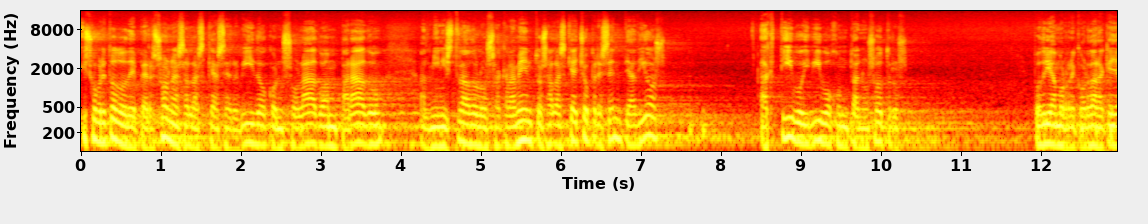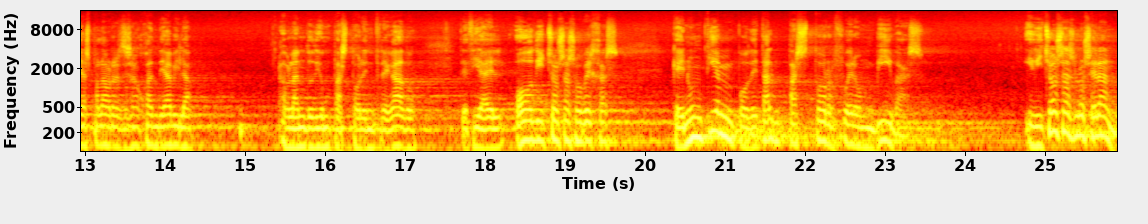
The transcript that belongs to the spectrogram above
y sobre todo de personas a las que ha servido, consolado, amparado, administrado los sacramentos, a las que ha hecho presente a Dios, activo y vivo junto a nosotros. Podríamos recordar aquellas palabras de San Juan de Ávila, hablando de un pastor entregado, decía él, oh dichosas ovejas, que en un tiempo de tal pastor fueron vivas, y dichosas lo serán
